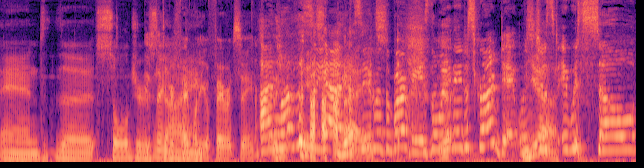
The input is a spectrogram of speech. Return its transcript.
and the soldiers Isn't that your, fa- one of your favorite scenes? I love the It's- yeah, yeah, the scene with the Barbies. The way they described it was Yeah. just it was so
